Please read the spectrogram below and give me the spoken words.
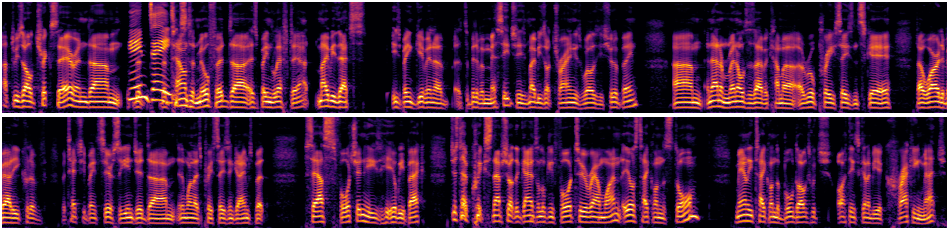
up to his old tricks there, and um, the- the, talented Milford uh, has been left out. Maybe that's he's been given a it's a bit of a message. He's maybe he's not training as well as he should have been. Um, and Adam Reynolds has overcome a, a real pre-season scare. They were worried about he could have potentially been seriously injured um, in one of those pre-season games, but. South's fortune, he's, he'll be back. Just a quick snapshot of the games I'm looking forward to round one. Eels take on the Storm. Manly take on the Bulldogs, which I think is going to be a cracking match.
